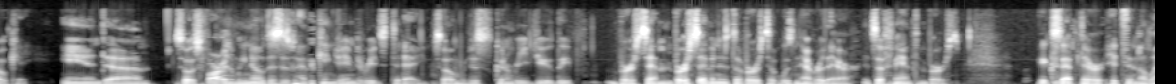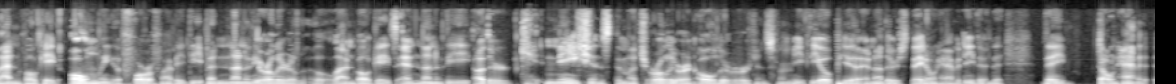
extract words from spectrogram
Okay, and uh, so as far as we know, this is how the King James reads today. So I'm just going to read you the verse 7. Verse 7 is the verse that was never there. It's a phantom verse. Except there, it's in the Latin Vulgate only of 405 AD, but none of the earlier Latin Vulgates and none of the other nations, the much earlier and older versions from Ethiopia and others, they don't have it either. They, they don't have it.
